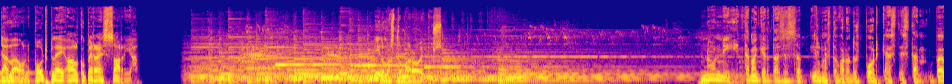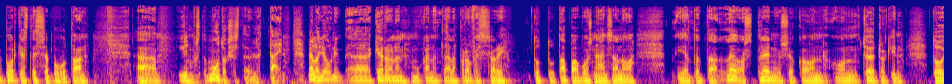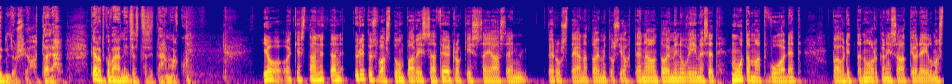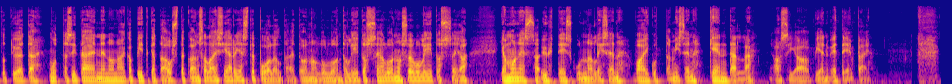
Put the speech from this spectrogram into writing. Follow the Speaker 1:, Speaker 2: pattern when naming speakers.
Speaker 1: Tämä on Podplay alkuperäissarja. Ilmastovaroitus.
Speaker 2: No niin, tämänkertaisessa ilmastovaroituspodcastista podcastissa puhutaan ää, ilmastonmuutoksesta yllättäen. Meillä on Jouni ää, Keronen mukana täällä professori, tuttu tapa voisi näin sanoa. Ja tota, Leo Strenius, joka on, on Third Rockin toimitusjohtaja. Kerrotko vähän itsestäsi tähän alkuun?
Speaker 3: Joo, oikeastaan nyt tämän yritysvastuun parissa Third Rockissa ja sen perustajana, toimitusjohtajana on toiminut viimeiset muutamat vuodet, vauhdittanut organisaatioiden ilmastotyötä, mutta sitä ennen on aika pitkä tausta kansalaisjärjestöpuolelta, että on ollut Luontoliitossa ja Luonnonsuojeluliitossa ja, ja monessa yhteiskunnallisen vaikuttamisen kentällä asiaa vienyt eteenpäin.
